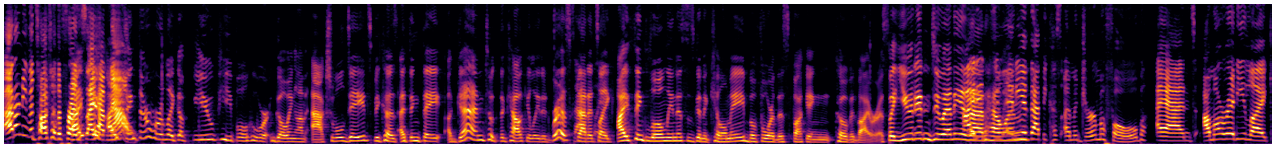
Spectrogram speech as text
I don't even talk to the friends I, think, have now. I think there were like a few people who were going on actual dates because I think they again took the calculated risk that it's like I think loneliness is going to kill me before this fucking COVID virus. But you didn't do any of I that, didn't Helen. do any of that because I'm a germaphobe and I'm already like,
